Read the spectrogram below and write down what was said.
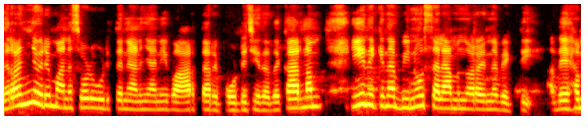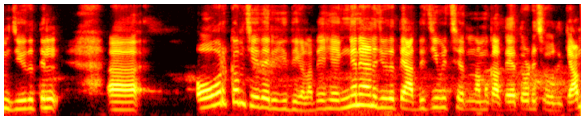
നിറഞ്ഞൊരു മനസ്സോടുകൂടി തന്നെയാണ് ഞാൻ ഈ വാർത്ത റിപ്പോർട്ട് ചെയ്തത്. കാരണം ഈ നിൽക്കുന്ന ബിനു സലാം എന്ന് പറയുന്ന വ്യക്തി അദ്ദേഹം ജീവിതത്തിൽ ഓവർകം ചെയ്ത രീതികൾ അദ്ദേഹം എങ്ങനെയാണ് ജീവിതത്തെ അതിജീവിച്ചതെന്ന് നമുക്ക് അദ്ദേഹത്തോട് ചോദിക്കാം.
